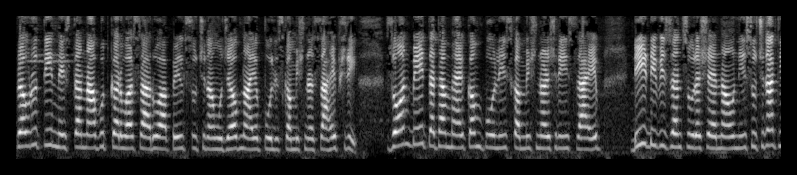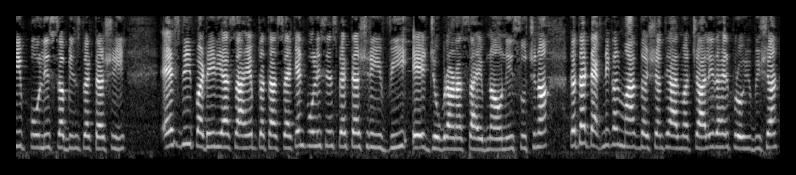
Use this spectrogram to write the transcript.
પ્રવૃત્તિ નેસ્તા નાબૂદ કરવા સારું આપેલ સૂચના મુજબ નાયબ પોલીસ કમિશનર સાહેબશ્રી ઝોન બે તથા મહેકમ પોલીસ કમિશનર શ્રી સાહેબ ડી ડિવિઝન સુરત શહેરનાઓની સૂચનાથી police sub inspector Shri S D Pateriya સાહેબ તથા second police inspector Shri V A Jograna સાહેબનાઓની સૂચના તથા ટેકનિકલ માર્ગદર્શનથી હાલમાં ચાલી રહેલ પ્રોહિબિશન,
